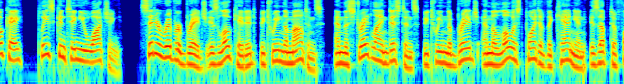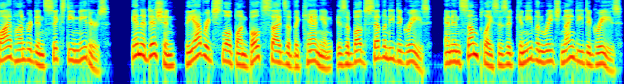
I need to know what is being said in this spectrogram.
Okay, please continue watching. Sidu River Bridge is located between the mountains, and the straight line distance between the bridge and the lowest point of the canyon is up to 560 meters. In addition, the average slope on both sides of the canyon is above 70 degrees, and in some places it can even reach 90 degrees.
